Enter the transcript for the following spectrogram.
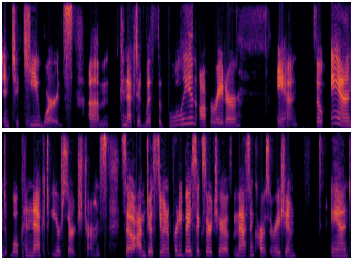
into keywords um, connected with the Boolean operator and. So and will connect your search terms. So I'm just doing a pretty basic search here of mass incarceration and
